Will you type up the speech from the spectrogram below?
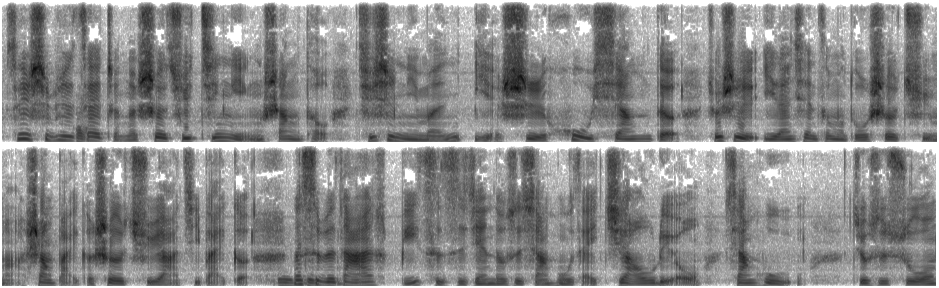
所以是不是在整个社区经营上头，其实你们也是互相的，就是宜兰县这么多社区嘛，上百个社区啊，几百个，那是不是大家彼此之间都是相互在交流，相互就是说，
